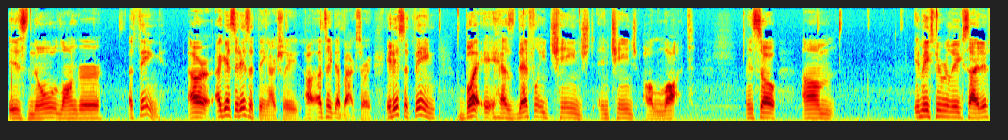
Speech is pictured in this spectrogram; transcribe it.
is no longer a thing. Or I guess it is a thing actually. I'll, I'll take that back. Sorry, it is a thing, but it has definitely changed and changed a lot. And so um, it makes me really excited.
